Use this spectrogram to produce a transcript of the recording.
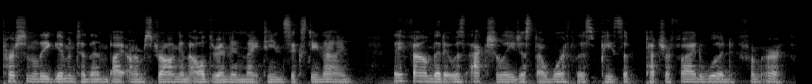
personally given to them by Armstrong and Aldrin in 1969, they found that it was actually just a worthless piece of petrified wood from Earth.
